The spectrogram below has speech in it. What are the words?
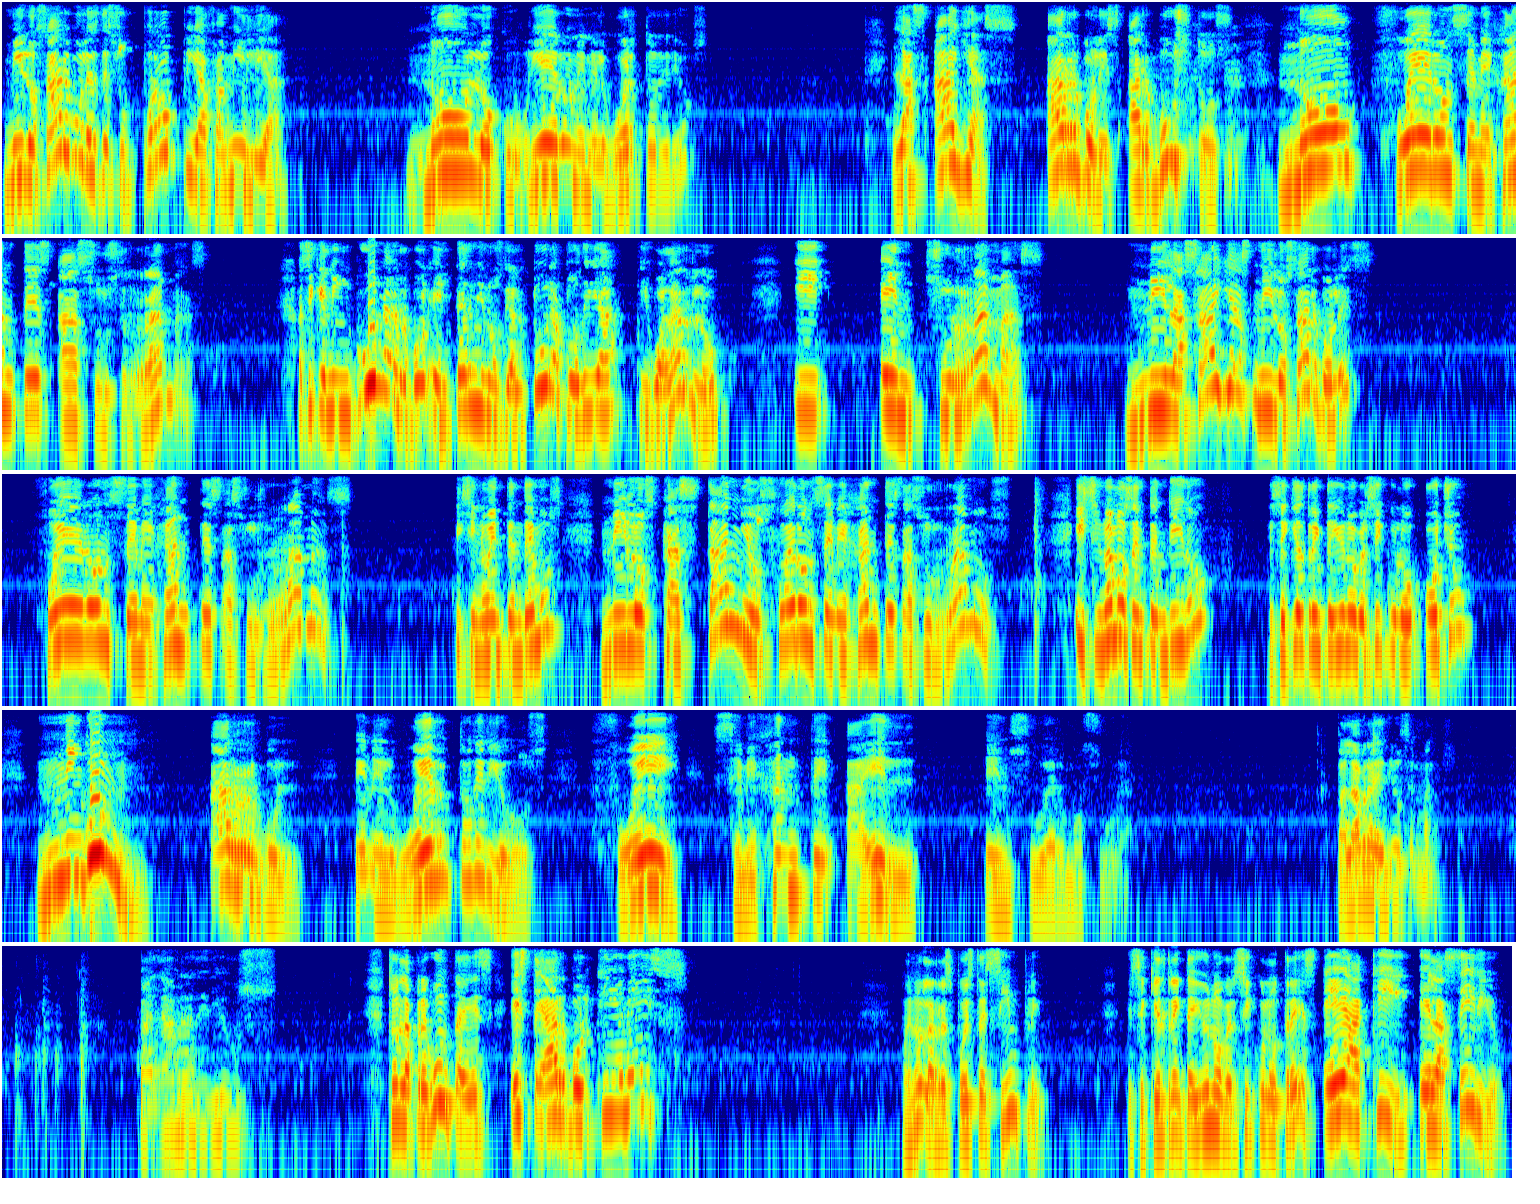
ni los árboles de su propia familia no lo cubrieron en el huerto de Dios. Las hayas, árboles, arbustos, no fueron semejantes a sus ramas. Así que ningún árbol en términos de altura podía igualarlo y en sus ramas ni las hayas ni los árboles fueron semejantes a sus ramas. Y si no entendemos, ni los castaños fueron semejantes a sus ramos. Y si no hemos entendido, Ezequiel 31, versículo 8, ningún árbol en el huerto de Dios fue semejante a él en su hermosura. Palabra de Dios, hermanos. Palabra de Dios. Entonces la pregunta es, ¿este árbol quién es? Bueno, la respuesta es simple. Ezequiel 31, versículo 3. He aquí el asirio.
